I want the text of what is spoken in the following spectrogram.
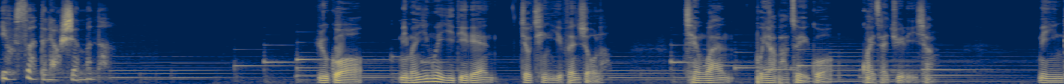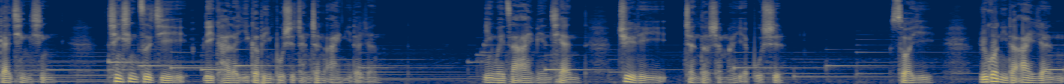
又算得了什么呢？如果。你们因为异地恋就轻易分手了，千万不要把罪过怪在距离上。你应该庆幸，庆幸自己离开了一个并不是真正爱你的人。因为在爱面前，距离真的什么也不是。所以，如果你的爱人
